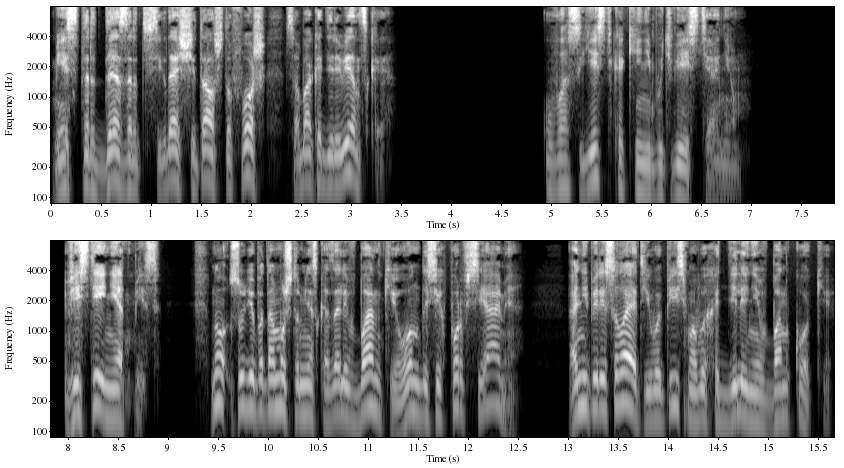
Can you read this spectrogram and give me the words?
«Мистер Дезерт всегда считал, что Фош — собака деревенская». У вас есть какие-нибудь вести о нем? Вестей нет, мисс. Но, судя по тому, что мне сказали в банке, он до сих пор в Сиаме. Они пересылают его письма в их отделение в Бангкоке.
